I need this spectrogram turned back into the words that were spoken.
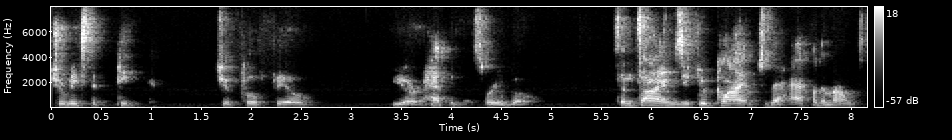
to reach the peak to fulfill your happiness or your goal. Sometimes if you climb to the half of the mountain,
